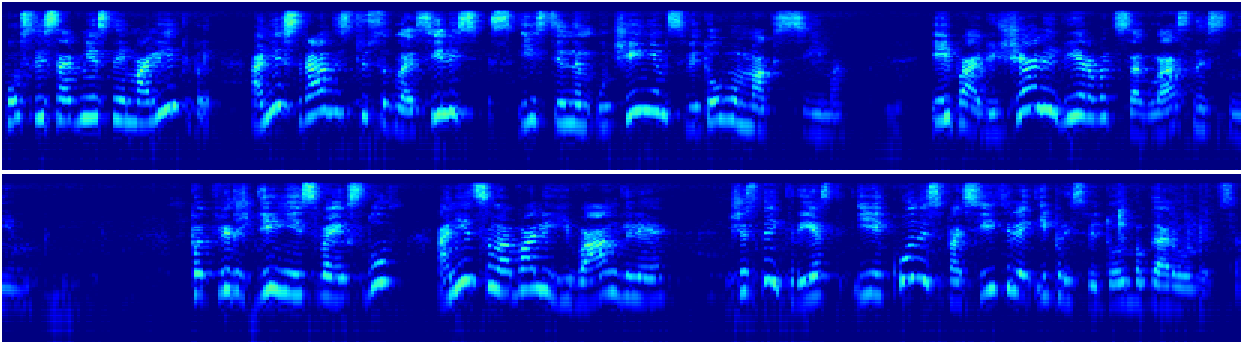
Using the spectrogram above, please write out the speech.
После совместной молитвы они с радостью согласились с истинным учением святого Максима и пообещали веровать согласно с ним. В подтверждении своих слов они целовали Евангелие, честный крест и иконы Спасителя и Пресвятой Богородицы.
